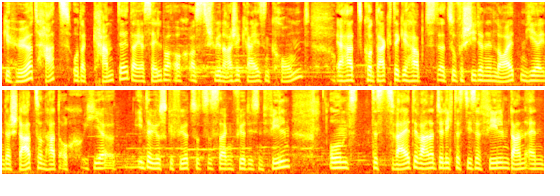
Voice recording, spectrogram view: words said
gehört hat oder kannte, da er selber auch aus Spionagekreisen kommt. Er hat Kontakte gehabt zu verschiedenen Leuten hier in der Stadt und hat auch hier Interviews geführt sozusagen für diesen Film. Und das Zweite war natürlich, dass dieser Film dann ein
